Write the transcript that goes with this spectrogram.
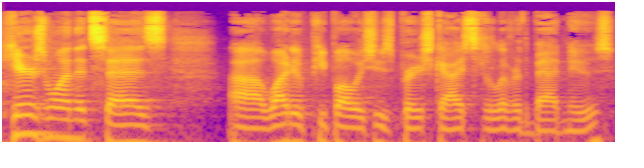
here's one that says, uh, "Why do people always use British guys to deliver the bad news?"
